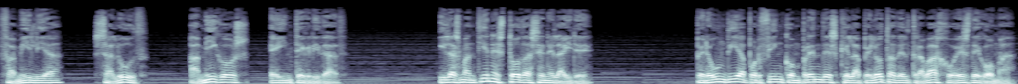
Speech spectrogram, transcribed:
familia, salud, amigos e integridad. Y las mantienes todas en el aire. Pero un día por fin comprendes que la pelota del trabajo es de goma.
